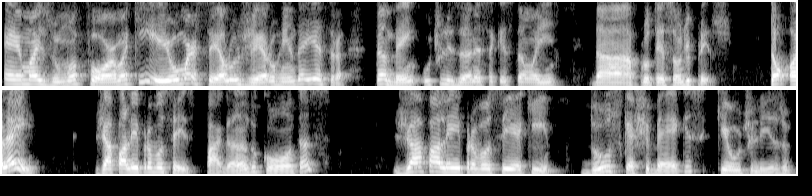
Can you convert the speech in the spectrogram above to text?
É mais uma forma que eu, Marcelo, gero renda extra, também utilizando essa questão aí da proteção de preço. Então, olha aí, já falei para vocês, pagando contas. Já falei para você aqui dos cashbacks que eu utilizo.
